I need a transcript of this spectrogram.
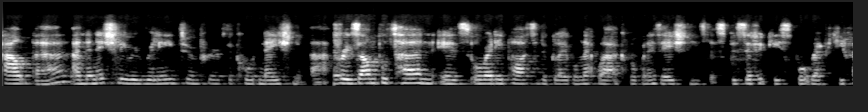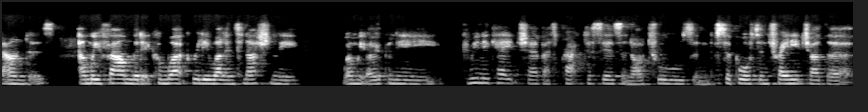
out there, and initially we really need to improve the coordination of that. For example, TERN is already part of a global network of organizations that specifically support refugee founders, and we found that it can work really well internationally when we openly communicate, share best practices and our tools, and support and train each other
